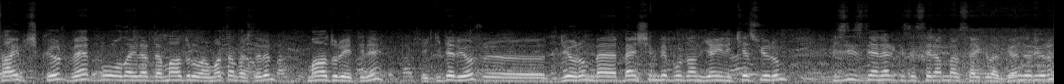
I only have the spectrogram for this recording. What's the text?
Sahip çıkıyor ve bu olaylarda mağdur olan vatandaşların mağduriyetini e, gideriyor e, diyorum. Ben, ben şimdi buradan yayını kesiyorum. Bizi izleyen herkese selamlar, saygılar gönderiyorum.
